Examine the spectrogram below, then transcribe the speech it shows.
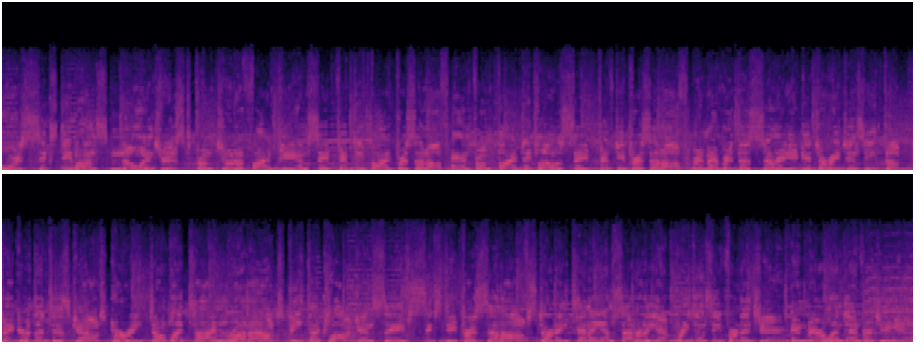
or 60 months, no interest. From 2 to 5 p.m., save 55% off. And from 5 to close, save 50% off. Remember, the sooner you get to Regency, the bigger the discount. Hurry, don't let time run out. Beat the clock and save 60% off starting 10 a.m. Saturday at Regency Furniture in Maryland and Virginia.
